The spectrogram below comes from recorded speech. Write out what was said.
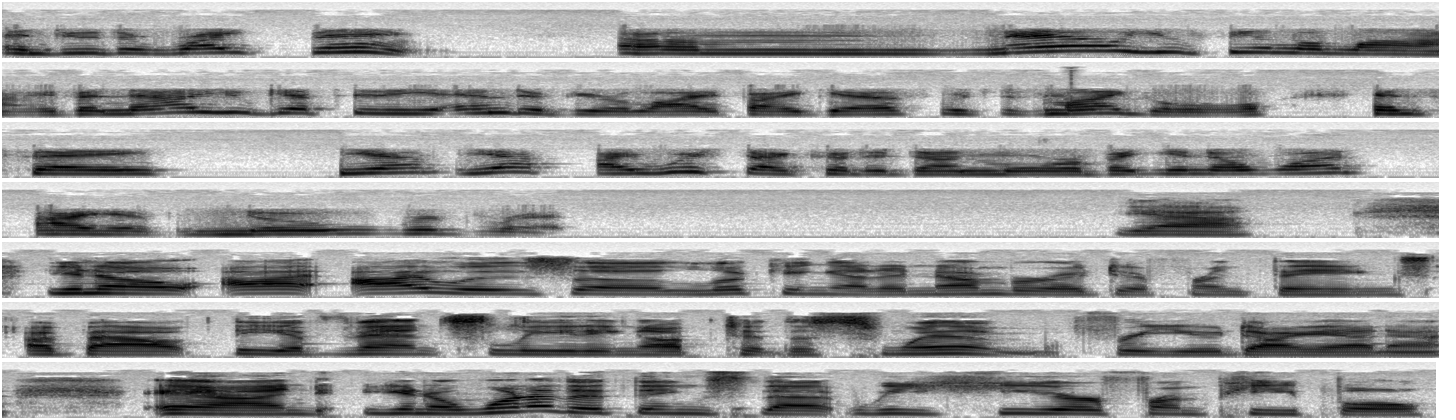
and do the right thing. um, now you feel alive, and now you get to the end of your life, I guess, which is my goal, and say, yeah, yeah, I wished I could have done more, but you know what? I have no regrets. Yeah. You know, I, I was uh, looking at a number of different things about the events leading up to the swim for you, Diana. And, you know, one of the things that we hear from people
